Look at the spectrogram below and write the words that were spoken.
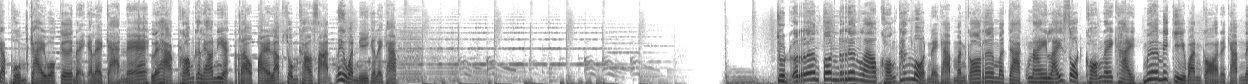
กับผมกายวอลเกอร์หน่อยกันแล้วกันนะ และหากพร้อมกันแล้วเนี่ยเราไปรับชมข่าวสารในวันนี้กันเลยครับ จุดเริ่มต้นเรื่องราวของทั้งหมดนะครับมันก็เริ่มมาจากในไลฟ์สดของนายไข่ เมื่อไม่กี่วันก่อนนะครับใน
